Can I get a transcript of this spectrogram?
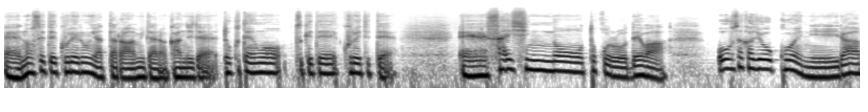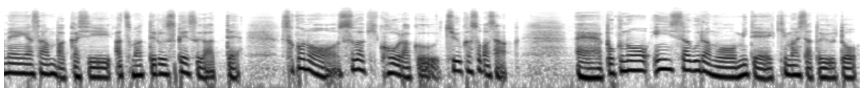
えー、載せてくれるんやったらみたいな感じで得点をつけてくれてて、えー、最新のところでは大阪城公園にラーメン屋さんばっかし集まってるスペースがあってそこの諏訪木幸楽中華そばさん、えー、僕のインスタグラムを見てきましたというと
